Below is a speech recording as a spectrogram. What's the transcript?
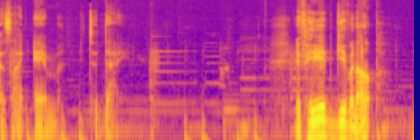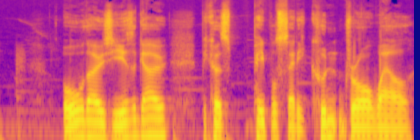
as I am today. If he had given up all those years ago because people said he couldn't draw well,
